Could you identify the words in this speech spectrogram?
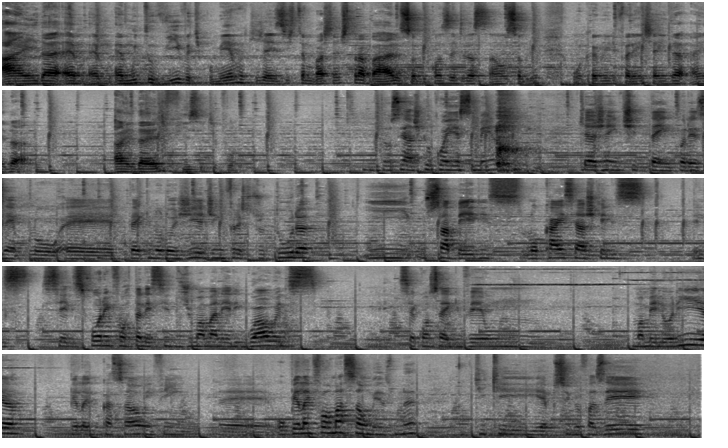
ainda é, é, é, muito viva, tipo, mesmo que já exista bastante trabalho sobre conscientização, sobre um caminho diferente, ainda, ainda, ainda é difícil, tipo. Então você acha que o conhecimento que a gente tem, por exemplo, é, tecnologia de infraestrutura e os saberes locais, você acha que eles, eles, se eles forem fortalecidos de uma maneira igual, eles, você consegue ver um, uma melhoria pela educação, enfim, é, ou pela informação mesmo, né? Do que, que é possível fazer,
